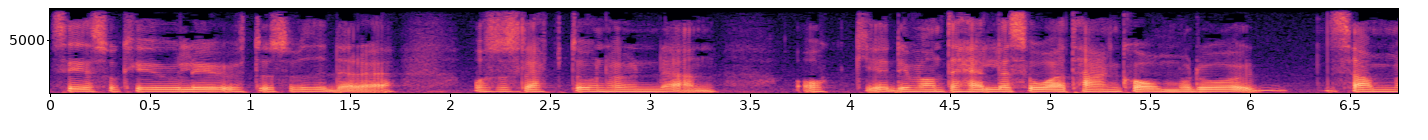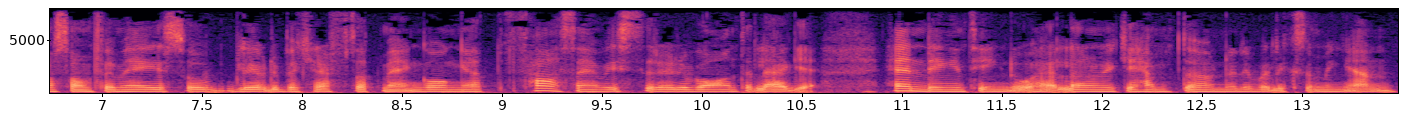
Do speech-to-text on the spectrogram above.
ser så kul ut och så vidare. Och så släppte hon hunden och eh, det var inte heller så att han kom och då, samma som för mig, så blev det bekräftat med en gång att fasen, jag visste det, det var inte läge. Hände ingenting då heller, de gick och hämtade hunden, det var liksom ingen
